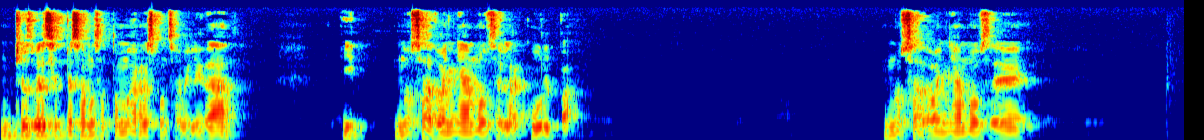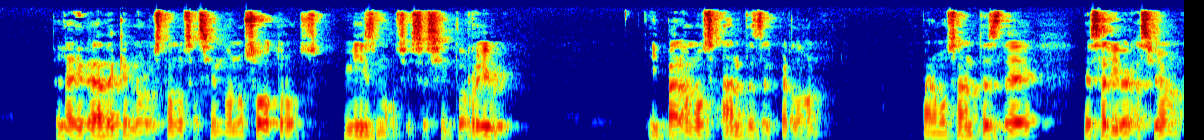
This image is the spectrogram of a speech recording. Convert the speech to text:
Muchas veces empezamos a tomar responsabilidad y nos adueñamos de la culpa. Nos adueñamos de la idea de que no lo estamos haciendo nosotros mismos y se siente horrible. Y paramos antes del perdón. Paramos antes de esa liberación.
